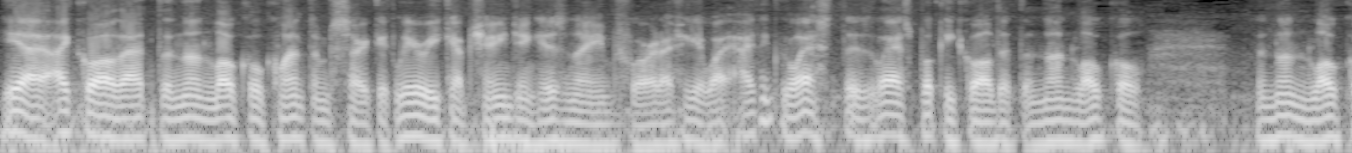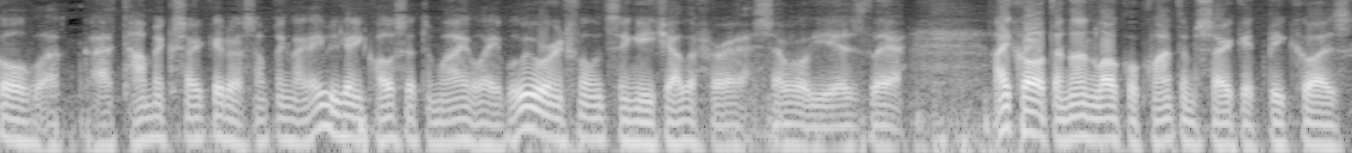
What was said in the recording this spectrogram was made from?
Yeah, I call that the non-local quantum circuit. Leary kept changing his name for it. I forget why. I think the last his last book he called it the non-local, the non-local uh, atomic circuit or something like that. He was getting closer to my label. We were influencing each other for uh, several years there. I call it the non-local quantum circuit because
